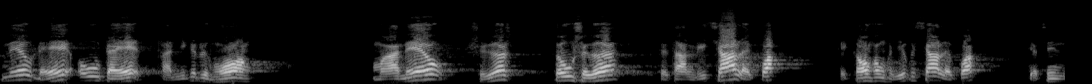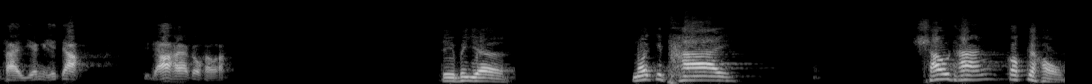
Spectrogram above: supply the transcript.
nếu để ưu trệ thành những cái rừng hoang, mà nếu sửa, tu sửa thì thành cái xá lợi quắc, thì con không hiểu cái xá lợi quắc, thì xin thầy giải nghĩa cho. Thì đó hai câu hỏi thì bây giờ nói cái thai sáu tháng có cái hồn.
